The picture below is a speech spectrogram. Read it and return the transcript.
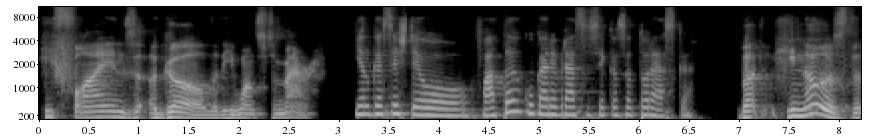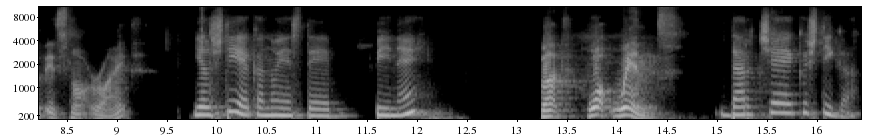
he finds a girl that he wants to marry. el găsește o fată cu care vrea să se căsătorească. But he knows that it's not right. El știe că nu este bine, But what wins? dar ce câștigă?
